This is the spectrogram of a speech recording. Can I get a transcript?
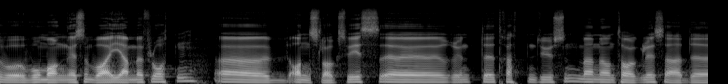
hvor, hvor mange som var i hjemmeflåten. Eh, anslagsvis eh, rundt eh, 13 000, men antagelig så er det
